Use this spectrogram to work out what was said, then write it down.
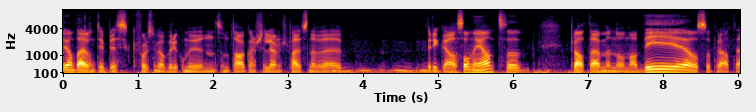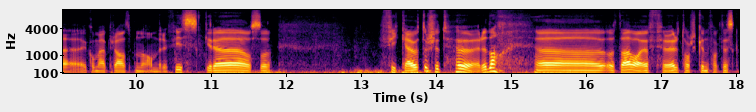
ja, Det er sånn typisk folk som jobber i kommunen, som tar kanskje lunsjpausene ved brygga og sånn. Ja. Så prata jeg med noen av de, og så jeg, kom jeg i prat med noen andre fiskere. Og så fikk jeg jo til slutt høre, da uh, Dette var jo før torsken faktisk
